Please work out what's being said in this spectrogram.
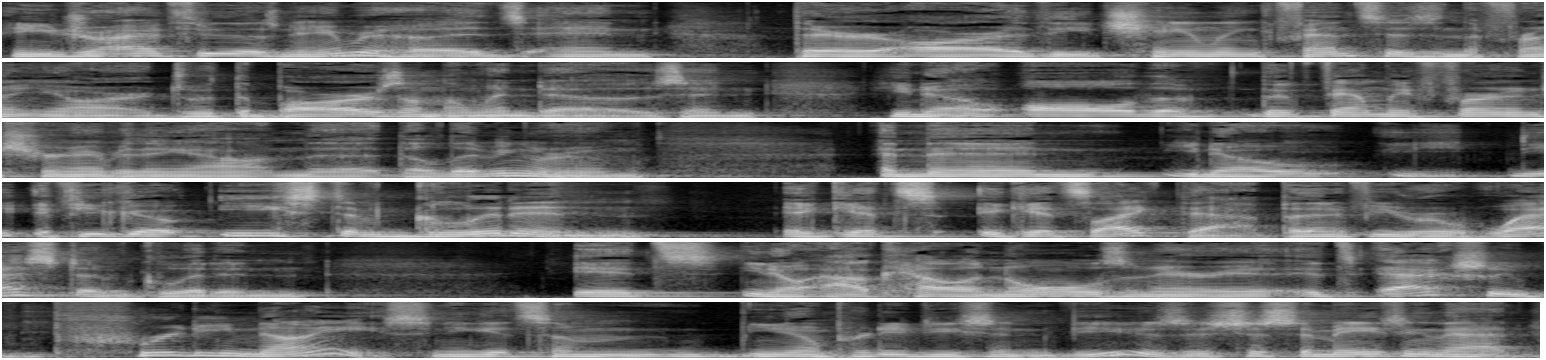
And you drive through those neighborhoods, and there are the chain link fences in the front yards with the bars on the windows, and you know all the, the family furniture and everything out in the, the living room. And then you know if you go east of Glidden, it gets it gets like that. But then if you're west of Glidden, it's you know Alcala Knolls an area. It's actually pretty nice, and you get some you know pretty decent views. It's just amazing that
